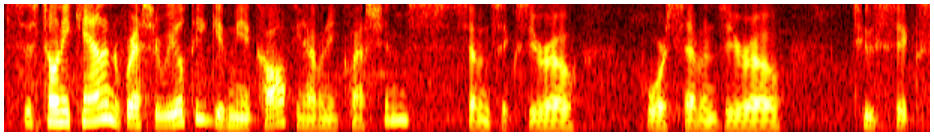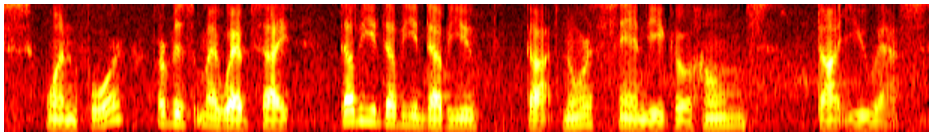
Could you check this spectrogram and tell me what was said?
This is Tony Cannon of Bressi Realty. Give me a call if you have any questions, 760-470-2614, or visit my website, www.northsandiegohomes.us.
